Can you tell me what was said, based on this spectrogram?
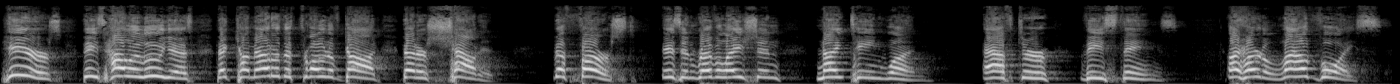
hears these hallelujahs that come out of the throne of God that are shouted. The first is in Revelation 19:1. After these things, I heard a loud voice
